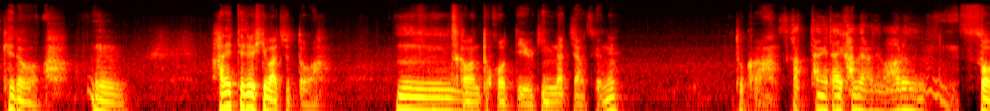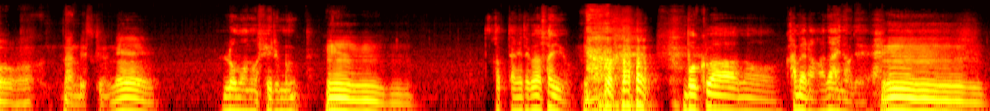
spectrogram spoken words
けどうん晴れてる日はちょっとうん。使わんとこうっていう気になっちゃうんですよね、とか。使ってあげたいカメラではある。そうなんですけどね。ロマのフィルム。うんうんうん。使ってあげてくださいよ。僕は、あの、カメラがないので、うーん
